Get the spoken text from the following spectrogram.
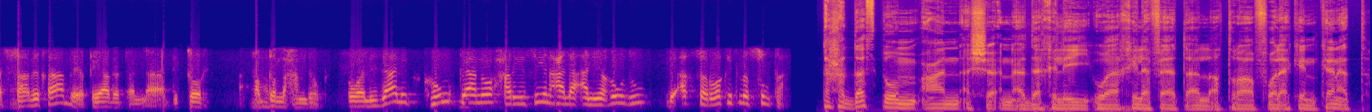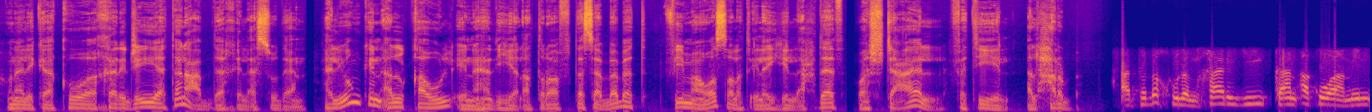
السابقة بقيادة الدكتور عبد الله حمدوك ولذلك هم كانوا حريصين على أن يعودوا بأقصر وقت للسلطة. تحدثتم عن الشأن الداخلي وخلافات الأطراف ولكن كانت هنالك قوة خارجية تلعب داخل السودان. هل يمكن القول إن هذه الأطراف تسببت فيما وصلت إليه الأحداث واشتعال فتيل الحرب؟ التدخل الخارجي كان أقوى من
